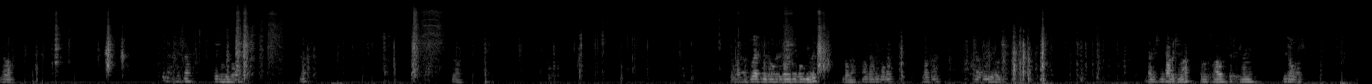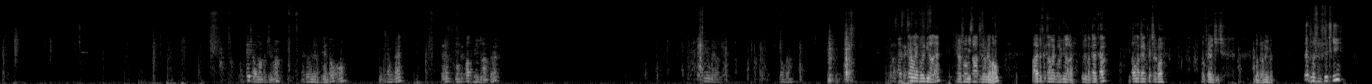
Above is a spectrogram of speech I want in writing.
No. Jeszcze, jeszcze było. No. No. Dobra, dobrze, nie pomogimy. Dobra, dobra, dobra, dobra. Dobra, już. Tak się nie ma, to cały przynajmniej wiadomość. Ty tam trzyma, ja to nie o, wyciągę. Teraz mogę podnieść lampę. Nie umiesz. Dobra. Teraz tak samo podniosę, ja mam zrobioną, ale tak samo podniosę. Tylko taka, tą rękę trzeba odkręcić. Dobra, robimy. Teraz wszystkich.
